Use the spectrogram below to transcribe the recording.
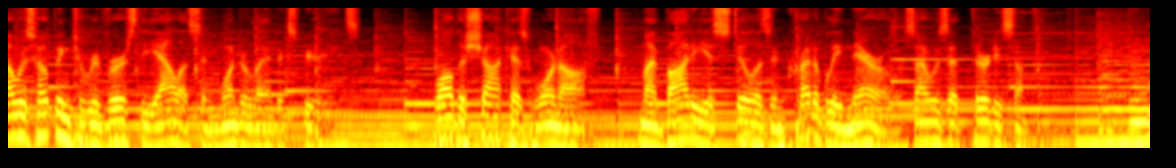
I was hoping to reverse the Alice in Wonderland experience. While the shock has worn off, my body is still as incredibly narrow as I was at 30 something.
